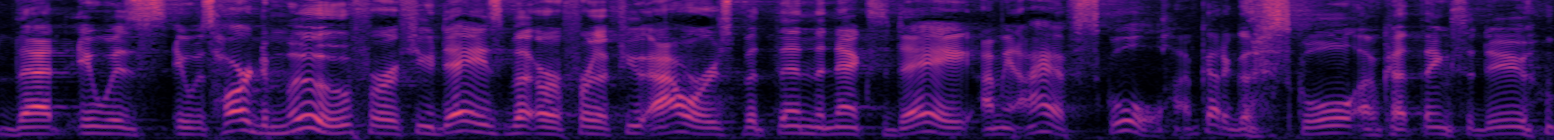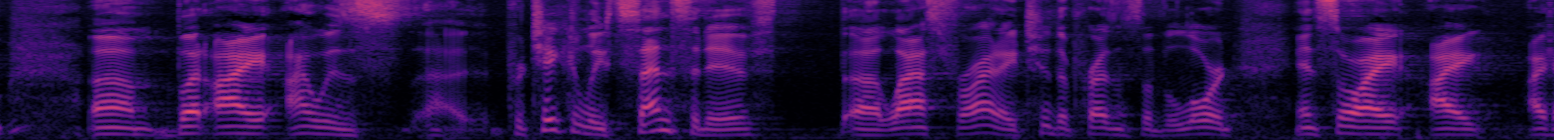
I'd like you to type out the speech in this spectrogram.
that it was it was hard to move for a few days but or for a few hours but then the next day i mean i have school i've got to go to school i've got things to do um, but i i was uh, particularly sensitive uh, last friday to the presence of the lord and so i i i, I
